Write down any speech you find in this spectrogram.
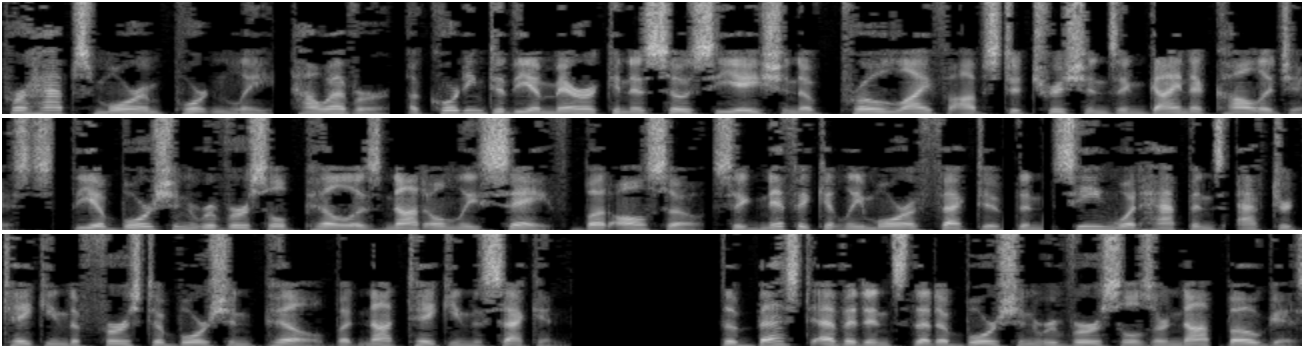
Perhaps more importantly, however, according to the American Association of Pro-Life Obstetricians and Gynecologists, the abortion reversal pill is not only safe but also significantly more effective than seeing what happens after taking the first abortion pill but not taking the second. The best evidence that abortion reversals are not bogus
